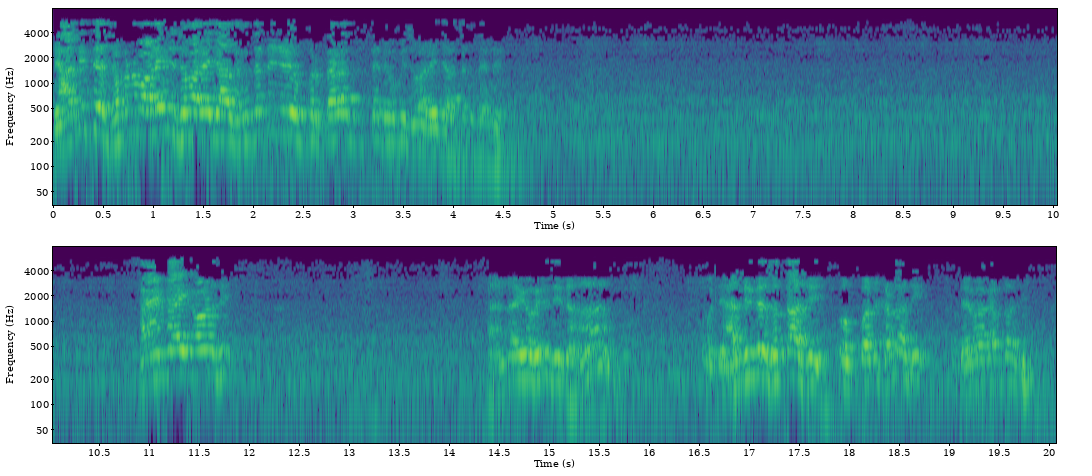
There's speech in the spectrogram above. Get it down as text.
ਨਿਆਦੀ ਤੇ ਸਭਨ ਵਾਲੇ ਵੀ ਸਵਾਰੇ ਜਾ ਸਕਦੇ ਨੇ, ਜਿਹੜੇ ਉੱਪਰ ਪਹਿਰਾ ਦਿੱਤੇ ਨੇ, ਉਹ ਵੀ ਸਵਾਰੇ ਜਾ ਸਕਦੇ ਨੇ। ਸੈਂਡਾਈ ਕੌਣ ਸੀ? ਸੈਂਡਾਈ ਉਹੀ ਸੀ ਨਾ। ਉਹ ਨਿਆਦੀ ਤੇ ਸੁੱਤਾ ਸੀ, ਉਹ ਉੱਪਰ ਖੜਾ ਸੀ, ਸੇਵਾ ਕਰਦਾ ਸੀ।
